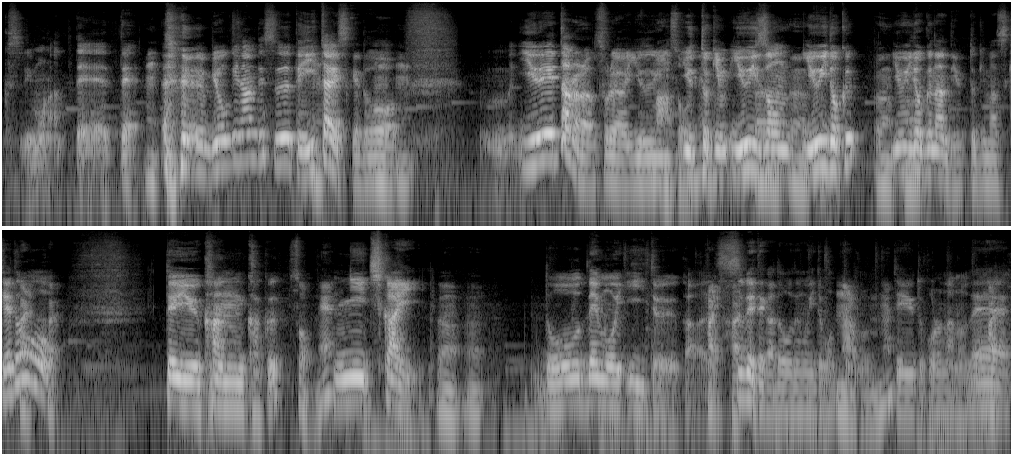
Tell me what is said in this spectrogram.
薬もらってって、病気なんですって言いたいですけど、うんうん言えたらそれは言,、まあそうね言っとき有依存、うんうん有意毒うん有意毒なんて言っときますけど、はいはいっていう感覚そうねに近いうんうんどうでもいいというか、はいはい。全てがどうでもいいと思ってるなるほどね。っていうところなので、はいはい。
